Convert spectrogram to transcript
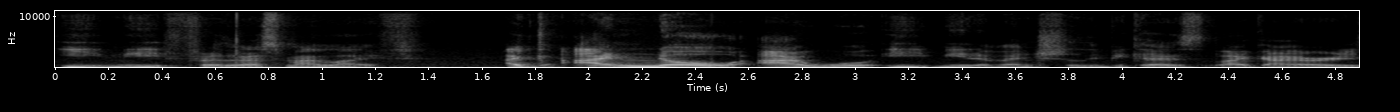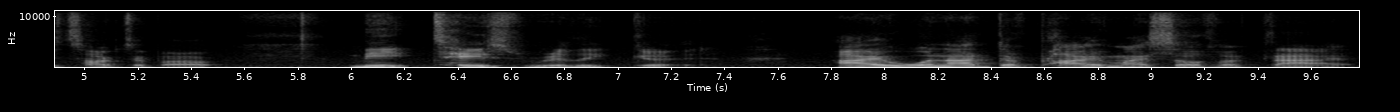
eat meat for the rest of my life. Like I know I will eat meat eventually because like I already talked about, meat tastes really good. I will not deprive myself of that.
